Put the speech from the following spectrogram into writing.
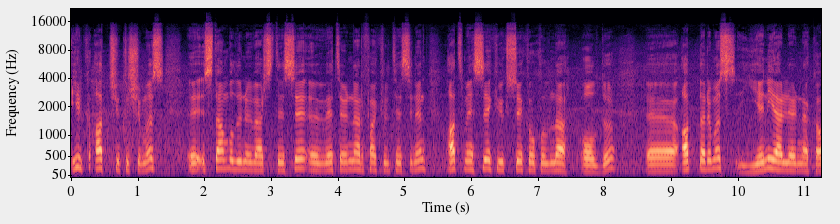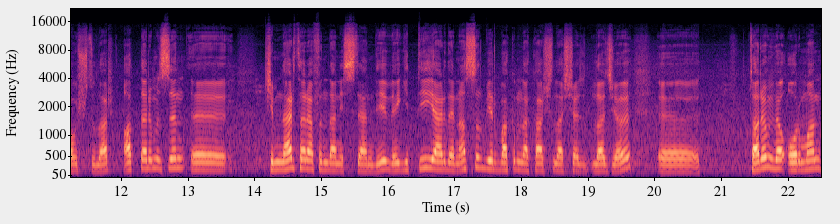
İlk at çıkışımız e, İstanbul Üniversitesi e, Veteriner Fakültesi'nin At Meslek Yüksekokulu'na oldu. E, Atlarımız yeni yerlerine kavuştular. Atlarımızın kimler tarafından istendiği ve gittiği yerde nasıl bir bakımla karşılaşılacağı Tarım ve Orman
